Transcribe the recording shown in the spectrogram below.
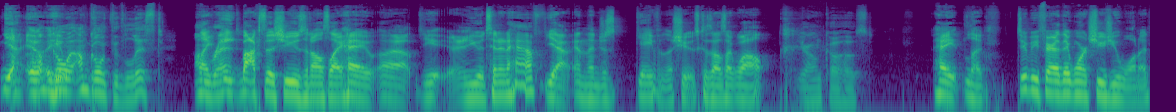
yeah, I'm it- going. I'm going through the list. I'm like red. eight boxes of shoes, and I was like, "Hey, uh, you, are you a ten and a half? Yeah." And then just gave him the shoes because I was like, "Well, Your own co-host. hey, look. To be fair, they weren't shoes you wanted.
